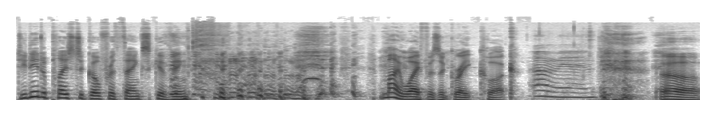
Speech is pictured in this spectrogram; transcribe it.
Do you need a place to go for Thanksgiving? My wife is a great cook. Uh,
